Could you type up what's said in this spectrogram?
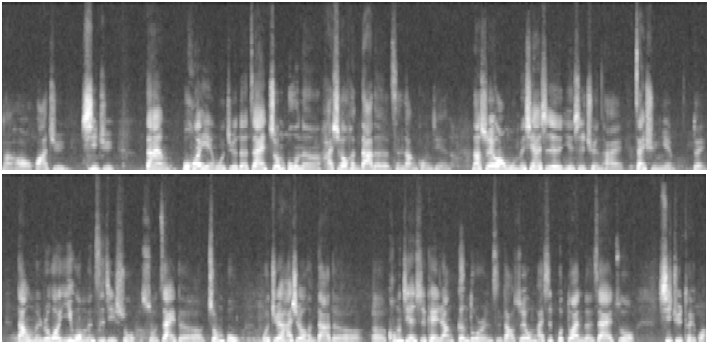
然后话剧、戏剧，但不会演，我觉得在中部呢还是有很大的成长空间。那所以往我们现在是也是全台在巡演，对。但我们如果以我们自己所所在的中部，我觉得还是有很大的呃空间是可以让更多人知道，所以我们还是不断的在做戏剧推广。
